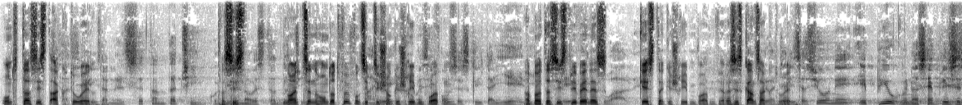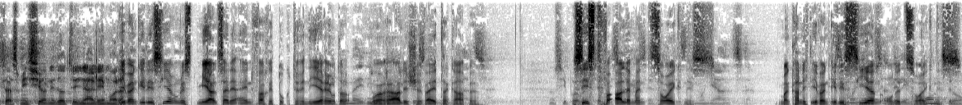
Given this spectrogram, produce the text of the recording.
Und das ist aktuell. Scritta nel 75, Das ist 1975, 1975 schon geschrieben worden, aber das ist wie wenn es gestern geschrieben worden wäre. Es ist ganz aktuell. Evangelisierung ist mehr als eine einfache doktrinäre oder moralische Weitergabe. Sie ist vor allem ein senza Zeugnis. Man kann nicht evangelisieren ohne Zeugnis.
